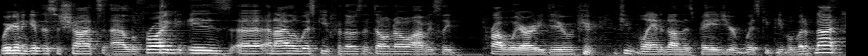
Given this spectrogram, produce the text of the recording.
we're going to give this a shot. Uh, Laphroaig is uh, an Islay whiskey for those that don't know. Obviously, probably already do if you if you've landed on this page, you're whiskey people. But if not,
